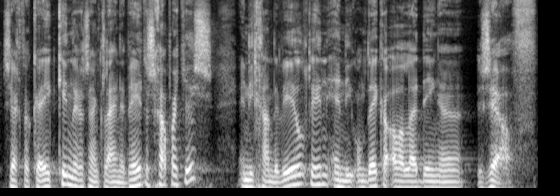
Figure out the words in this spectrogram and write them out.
zegt oké, kinderen zijn kleine wetenschappertjes en die gaan de wereld in en die ontdekken allerlei dingen zelf.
